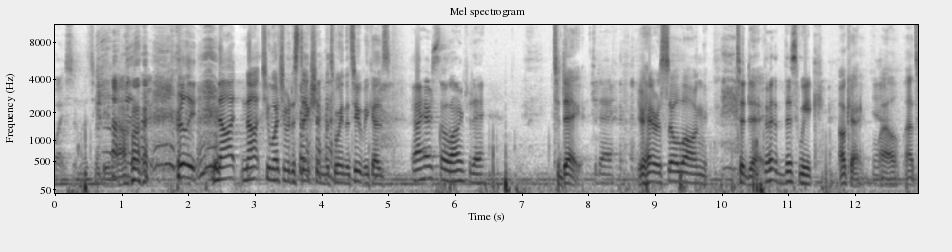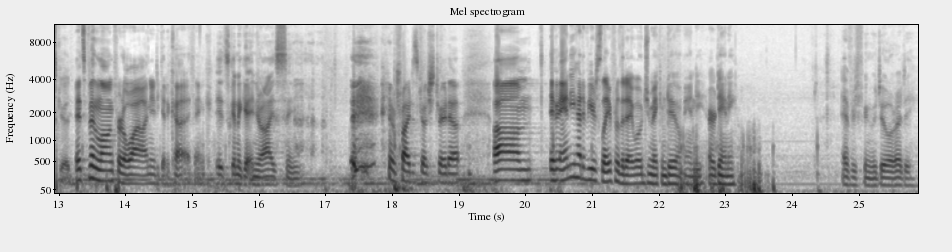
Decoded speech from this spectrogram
Quite similar to you now. really, not not too much of a distinction between the two because My hair's so long today. today Today. your hair is so long. Today. Th- This week. Okay. Yeah. Well, that's good. It's been long for a while. I need to get a cut. I think. it's gonna get in your eyes soon. It'll probably just go straight up. Um, if Andy had to be your slave for the day, what would you make him do, Andy or Danny? Everything we do already.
